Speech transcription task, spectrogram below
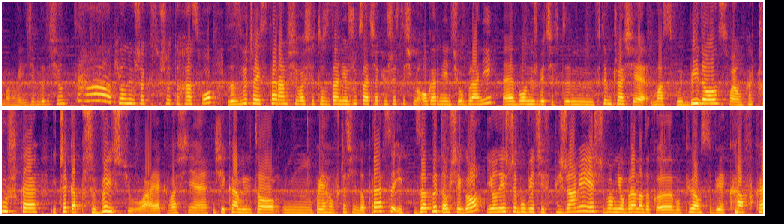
Mogę powiedzieć, idziemy do dzieci. On tak, i on już jak słyszy to hasło, zazwyczaj staram się właśnie to zdanie rzucać, jak już jesteśmy ogarnięci, ubrani, e, bo on już wiecie, w tym, w tym czasie ma swój bidon, swoją kaczuszkę i czeka przy wyjściu. A jak właśnie dzisiaj Kamil to mm, pojechał wcześniej do pracy i zapytał się go, i on jeszcze był, wiecie, w piżamie, jeszcze była mnie ubrana, do, bo piłam sobie kawkę.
